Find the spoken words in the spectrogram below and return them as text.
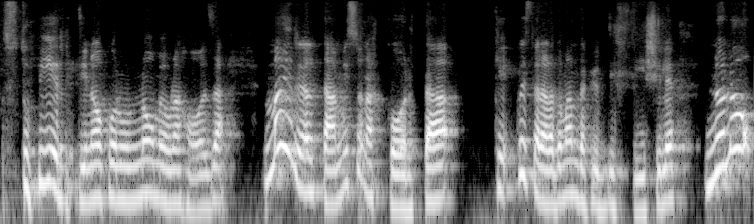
stupirti, no, con un nome una cosa, ma in realtà mi sono accorta che questa era la domanda più difficile. Non ho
